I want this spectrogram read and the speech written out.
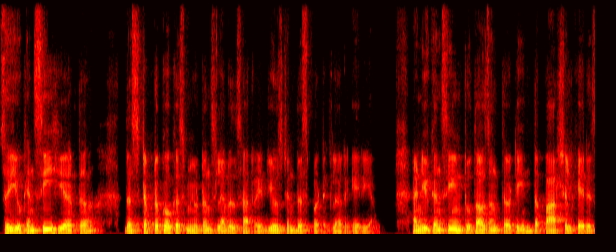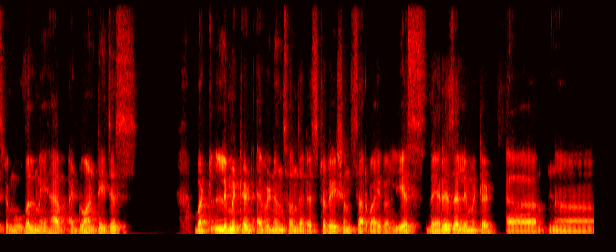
So you can see here the, the Streptococcus mutans levels are reduced in this particular area. And you can see in 2013, the partial caries removal may have advantages, but limited evidence on the restoration survival. Yes, there is a limited uh, uh,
